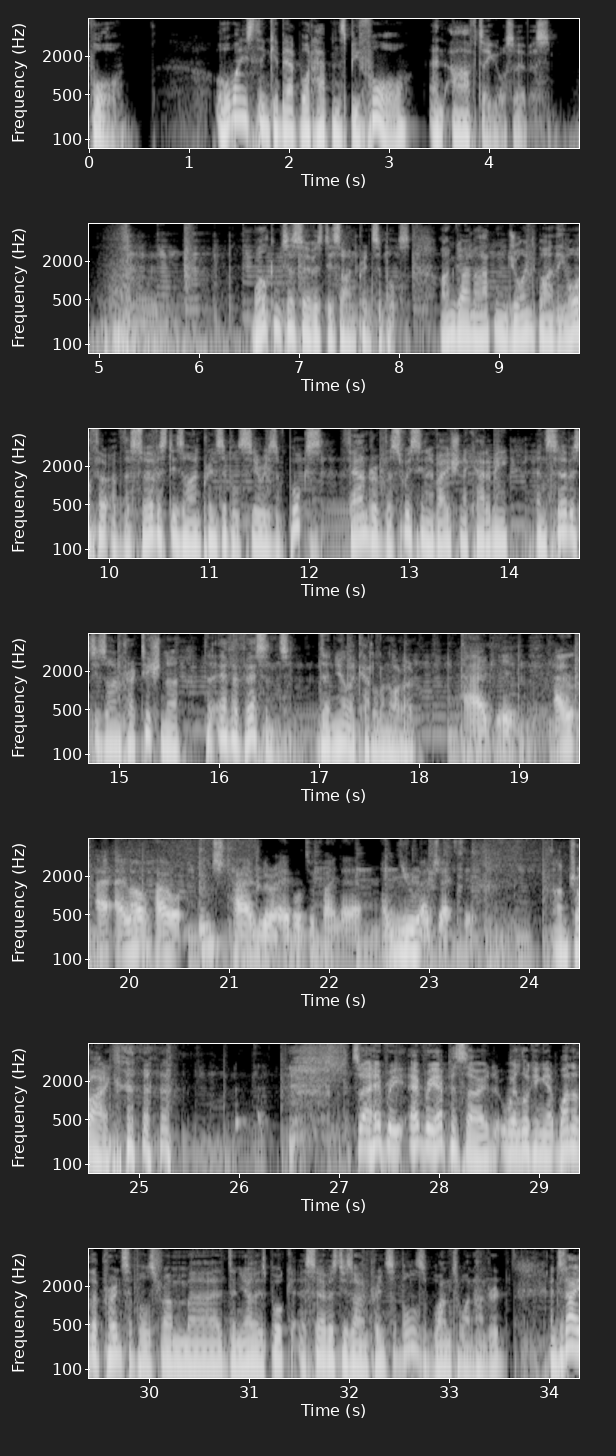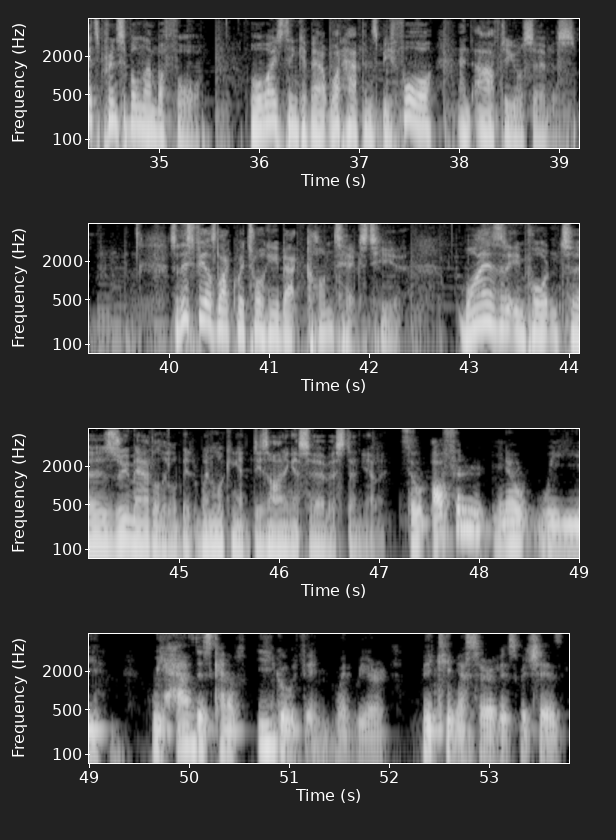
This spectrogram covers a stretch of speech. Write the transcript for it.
4. Always think about what happens before and after your service. Welcome to Service Design Principles. I'm Guy Martin, joined by the author of the Service Design Principles series of books, founder of the Swiss Innovation Academy, and service design practitioner, the effervescent Daniele Catalanotto. I, I, I love how each time you're able to find a, a new adjective. I'm trying. so every every episode, we're looking at one of the principles from uh, Daniele's book, Service Design Principles, 1 to 100. And today it's principle number 4 Always think about what happens before and after your service. So, this feels like we're talking about context here. Why is it important to zoom out a little bit when looking at designing a service, Daniele? So often, you know, we we have this kind of ego thing when we are making a service, which is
